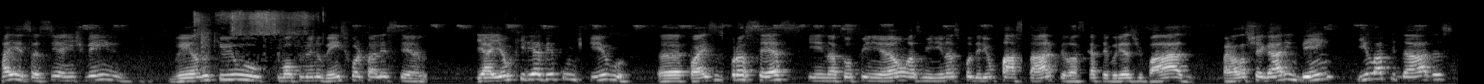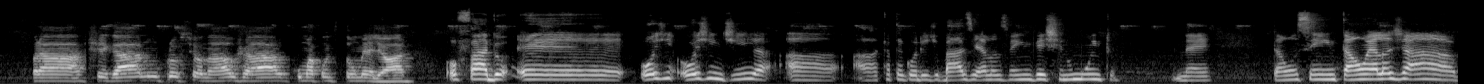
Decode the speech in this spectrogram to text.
Raíssa, assim, a gente vem vendo que o futebol feminino vem se fortalecendo. E aí eu queria ver contigo uh, quais os processos que, na tua opinião, as meninas poderiam passar pelas categorias de base para elas chegarem bem e lapidadas para chegar num profissional já com uma condição melhor Ô, Fábio, é, hoje, hoje em dia a, a categoria de base elas vem investindo muito, né? Então, assim, então ela já,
